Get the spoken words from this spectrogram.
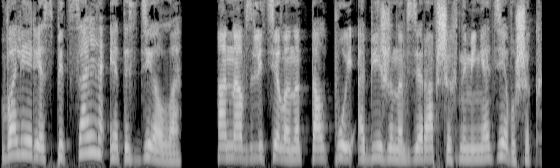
Валерия специально это сделала. Она взлетела над толпой обиженно взиравших на меня девушек.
